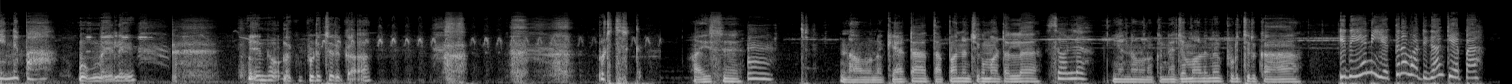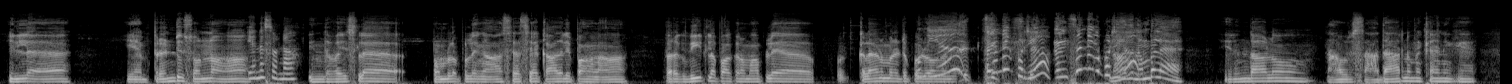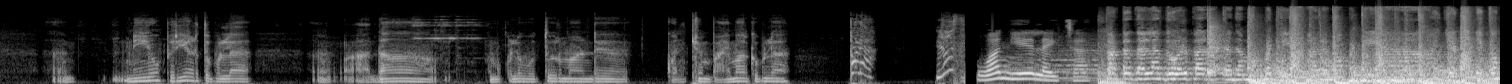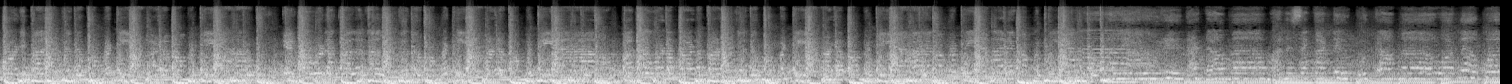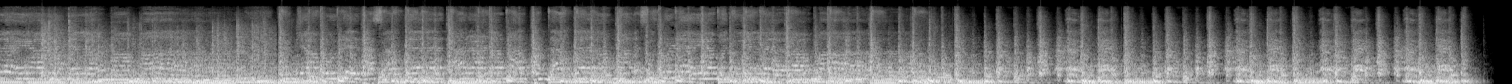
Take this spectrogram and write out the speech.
என்னப்பா? உண்மையிலே என்ன உனக்கு பிடிச்சிருக்கா? பிடிச்சிருக்கு. ஐசு நான் உன்னை கேட்டா தப்பா நினைச்சுக்க மாட்டல்ல சொல்லு. என்ன உனக்கு நிஜமாலுமே பிடிச்சிருக்கா? இது ஏன் நீ எத்தனை வாட்டி தான் கேப்ப? இல்ல என் ஃப்ரெண்டு சொன்னான் என்ன சொன்னா? இந்த வயசுல பொம்பளை பிள்ளைங்க ஆசை ஆசையா காதலிப்பாங்களாம். பிறகு வீட்டுல பாக்குற மாப்பிள்ளைய கல்யாணம் பண்ணிட்டு போயிடுவாங்க நம்பல. இருந்தாலும் நான் ஒரு சாதாரண மெக்கானிக்கு நீயும் பெரிய இடத்து புள்ள. அதான் நமக்குள்ள ஒத்து வருமாண்டு கொஞ்சம் பயமா இருக்கு புள்ள. One year later.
